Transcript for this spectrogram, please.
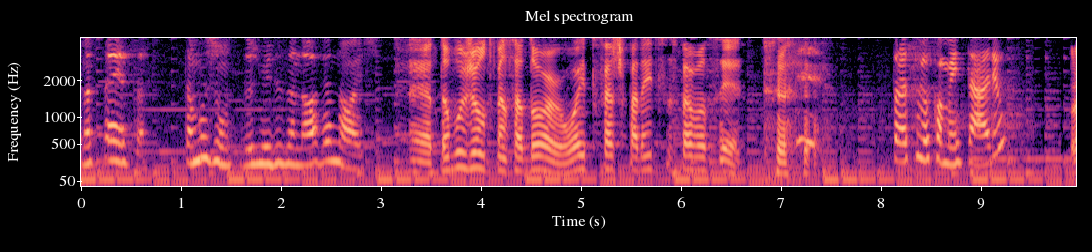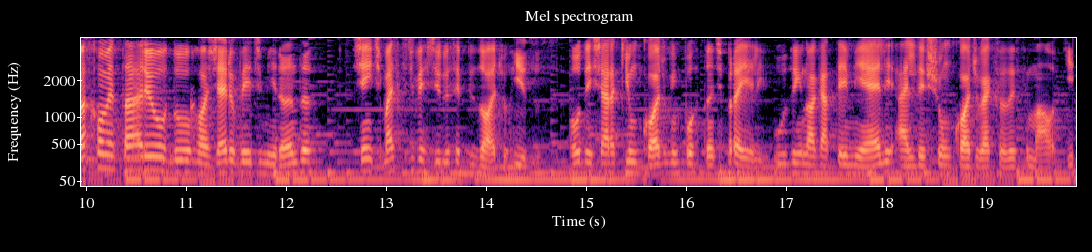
Mas pensa, tamo junto, 2019 é nós. É, tamo junto, pensador. Oito fecha parênteses pra você. Próximo comentário. Próximo comentário do Rogério B. de Miranda. Gente, mais que divertido esse episódio, risos. Vou deixar aqui um código importante para ele. Usem no HTML, aí ele deixou um código hexadecimal aqui.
